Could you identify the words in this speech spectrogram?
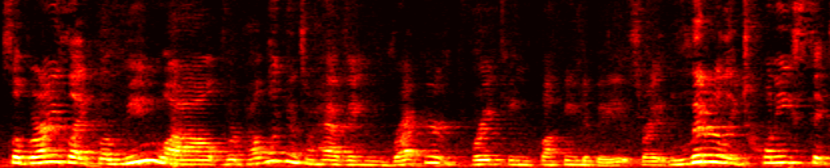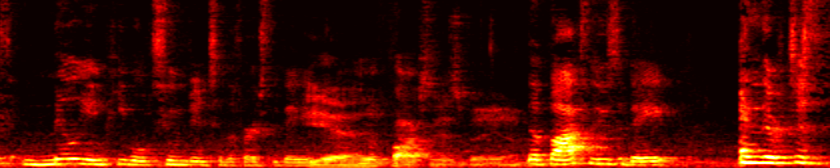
So Bernie's like, but meanwhile, Republicans are having record-breaking fucking debates, right? Literally, 26 million people tuned into the first debate Yeah. The Fox News debate. Yeah. the Fox News debate. And they're just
